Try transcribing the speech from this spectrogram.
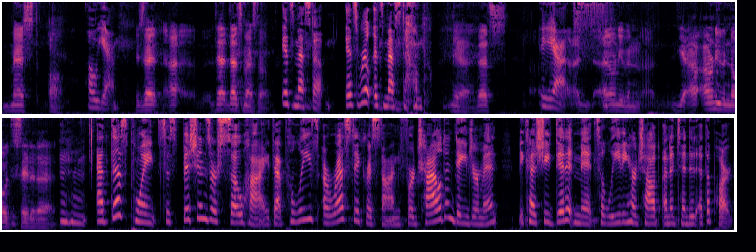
messed up. Oh yeah. Is that uh, that that's messed up? It's messed up. It's real it's messed up. Yeah, that's. yeah. I, I don't even. Yeah, I, I don't even know what to say to that. Mm-hmm. At this point, suspicions are so high that police arrested Christon for child endangerment because she did admit to leaving her child unattended at the park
